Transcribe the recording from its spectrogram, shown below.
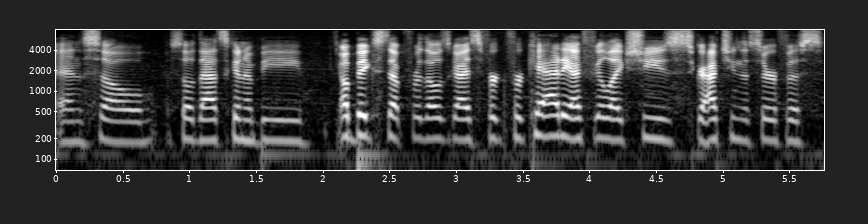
and so so that's going to be a big step for those guys. For for Kadi, I feel like she's scratching the surface.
